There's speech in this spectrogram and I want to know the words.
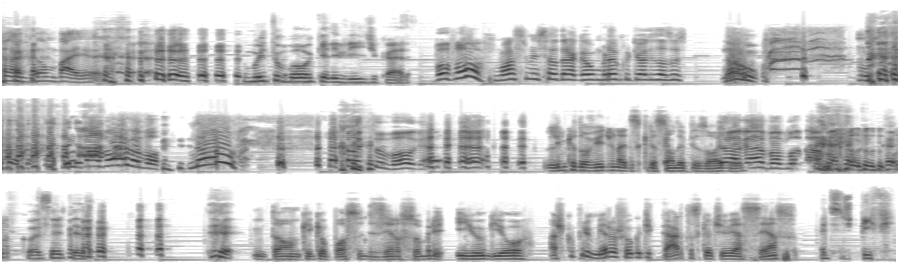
Dragão baiano. Muito bom aquele vídeo, cara. Vovô, mostre-me seu dragão branco de olhos azuis. Não! Por favor, vovô! Não! Muito bom, cara. Link do vídeo na descrição do episódio. Droga, vamos botar. Com certeza. Então, o que, que eu posso dizer sobre Yu-Gi-Oh? Acho que o primeiro jogo de cartas que eu tive acesso. Antes de Pif.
